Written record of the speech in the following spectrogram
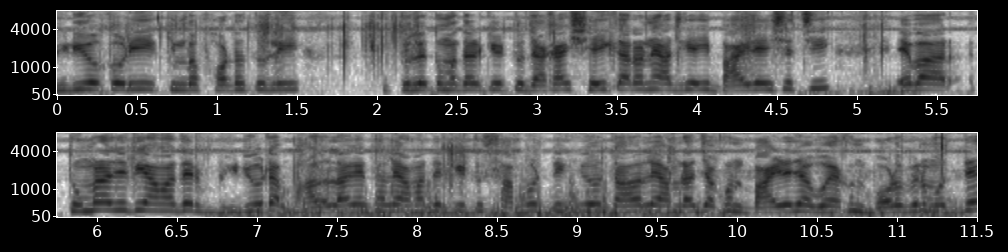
ভিডিও করি কিংবা ফটো তুলি। তুলে তোমাদেরকে একটু দেখাই। সেই কারণে আজকে এই বাইরে এসেছি। এবার তোমরা যদি আমাদের ভিডিওটা ভালো লাগে, তাহলে আমাদেরকে একটু সাপোর্ট দেখিও। তাহলে আমরা যখন বাইরে যাব, এখন বরফের মধ্যে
